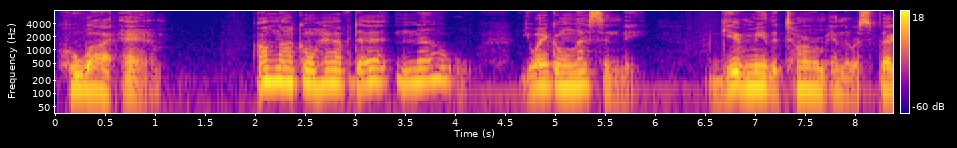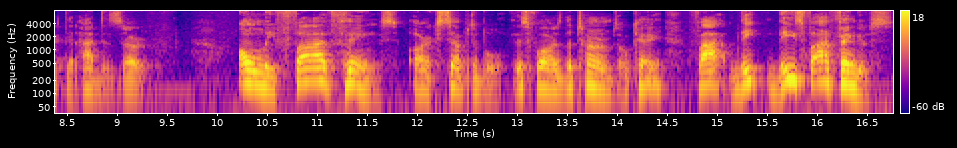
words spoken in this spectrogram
who I am. I'm not going to have that. No. You ain't going to lessen me. Give me the term and the respect that I deserve. Only five things are acceptable as far as the terms, okay? Five, the, these five fingers.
